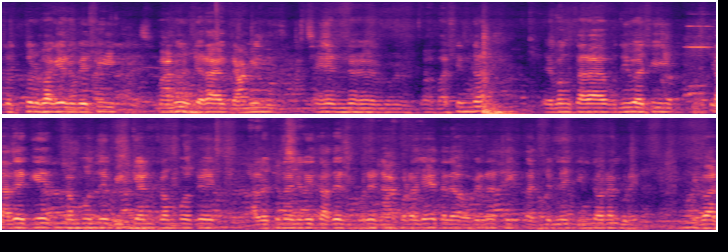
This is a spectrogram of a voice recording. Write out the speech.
সত্তর ভাগের বেশি মানুষ যারা গ্রামীণ বাসিন্দা এবং তারা অধিবাসী তাদেরকে সম্বন্ধে বিজ্ঞান সম্পর্কে আলোচনা যদি তাদের করে না করা যায় তাহলে হবে না ঠিক তার জন্য চিন্তা ভাবনা করে এবার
